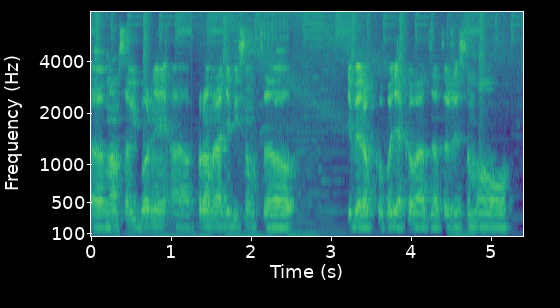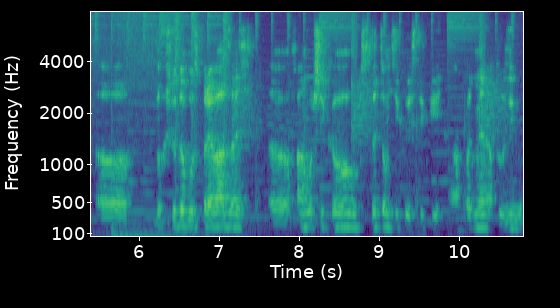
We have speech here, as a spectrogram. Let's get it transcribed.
uh, mám sa výborne a v prvom rade by som chcel tebe, Robko, poďakovať za to, že som mohol uh, dlhšiu dobu sprevádzať uh, fanúšikov svetom cyklistiky a poďme na tú zimu.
